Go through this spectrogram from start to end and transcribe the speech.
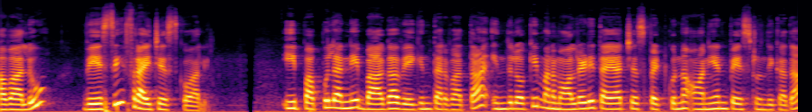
ఆవాలు వేసి ఫ్రై చేసుకోవాలి. ఈ పప్పులన్నీ బాగా వేగిన తర్వాత ఇందులోకి మనం ఆల్రెడీ తయారు చేసి పెట్టుకున్న ఆనియన్ పేస్ట్ ఉంది కదా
